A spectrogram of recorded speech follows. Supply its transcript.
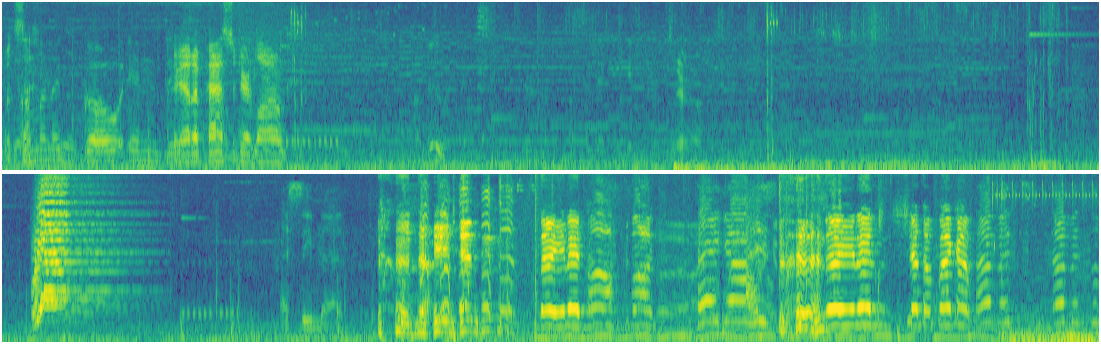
What's I'm this? gonna go in. This I got a passenger log. Ooh, Zero. I seen that. no, you didn't. No, you didn't. Oh fuck! Hey guys! no, you didn't. Shut the fuck up. Evan, Evan's the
